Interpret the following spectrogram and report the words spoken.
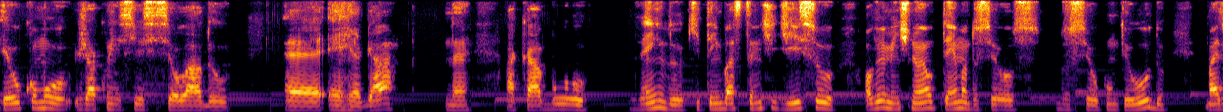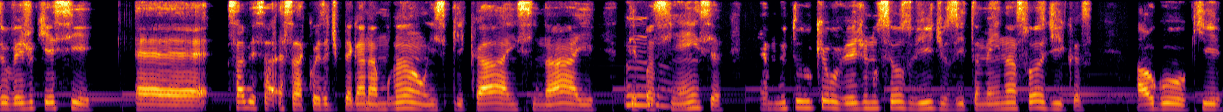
Eu, como já conheci esse seu lado é, RH, né, acabo vendo que tem bastante disso. Obviamente, não é o tema dos seus, do seu conteúdo, mas eu vejo que esse. É, sabe essa, essa coisa de pegar na mão, explicar, ensinar e ter uhum. paciência, é muito do que eu vejo nos seus vídeos e também nas suas dicas. Algo que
